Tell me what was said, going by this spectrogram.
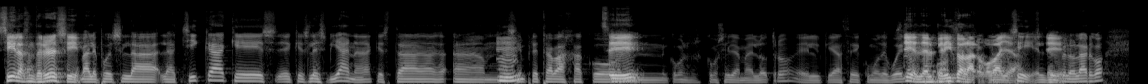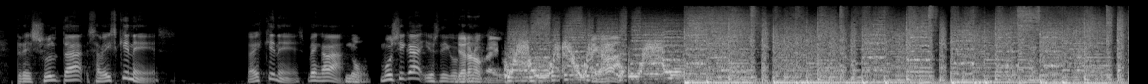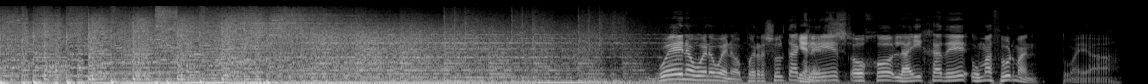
Sí, las anteriores sí. Vale, pues la, la chica que es, eh, que es lesbiana, que está Mm. siempre trabaja con... Sí. ¿cómo, cómo se llama el otro? El que hace como de bueno. Sí, el del pelito largo, vaya. Sí, el del pelo largo. Resulta... ¿Sabéis quién es? ¿Sabéis quién es? Venga, va. No. Música y os digo Yo ahora no caigo. Venga, va. Bueno, bueno, bueno. Pues resulta ¿Quién que es? es, ojo, la hija de Uma Thurman. Toma ya.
